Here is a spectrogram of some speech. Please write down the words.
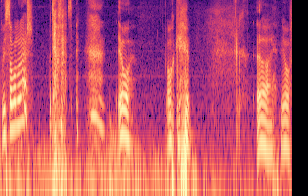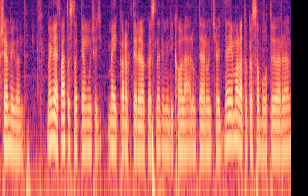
Visszavonulás? jó. Oké. Okay. jó, semmi gond. Meg lehet változtatni amúgy, hogy melyik karakterrel akarsz lenni mindig halál után, úgyhogy... De én maradok a szabótőrrel.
